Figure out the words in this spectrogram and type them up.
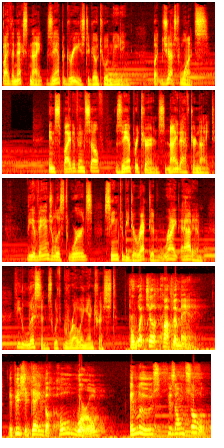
By the next night, Zamp agrees to go to a meeting, but just once. In spite of himself, Zamp returns night after night. The evangelist's words seem to be directed right at him. He listens with growing interest. For what shall it profit a man if he should gain the whole world and lose his own soul?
